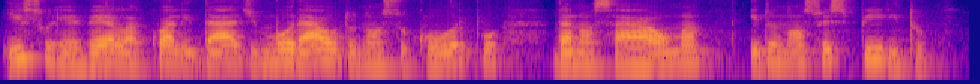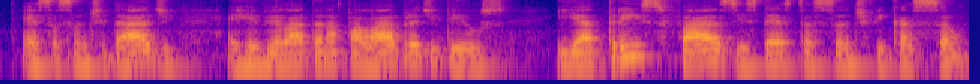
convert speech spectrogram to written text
isso revela a qualidade moral do nosso corpo, da nossa alma e do nosso espírito. Essa santidade é revelada na palavra de Deus e há três fases desta santificação:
